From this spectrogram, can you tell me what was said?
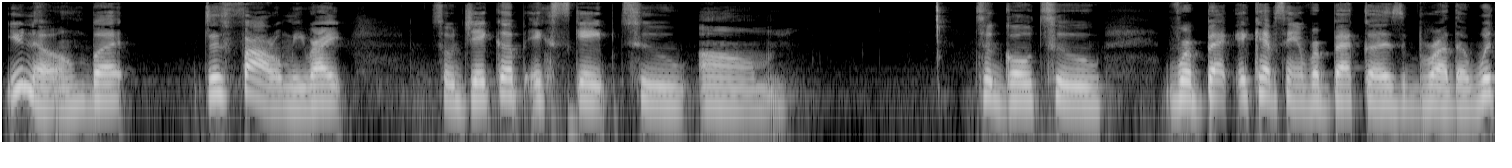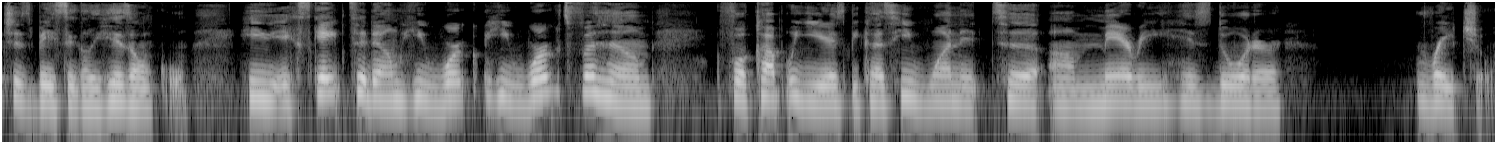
you know, but just follow me, right? So Jacob escaped to, um, to go to Rebecca, it kept saying Rebecca's brother, which is basically his uncle. He escaped to them. He worked he worked for him for a couple years because he wanted to um, marry his daughter Rachel.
